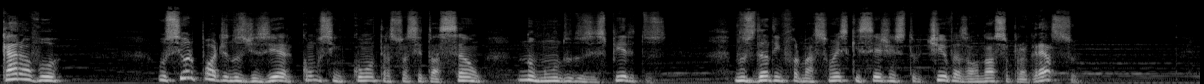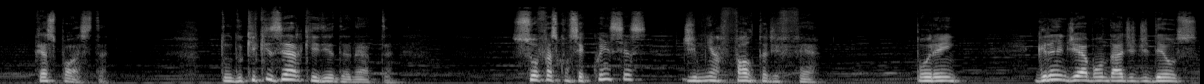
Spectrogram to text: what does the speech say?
Caro avô, o senhor pode nos dizer como se encontra a sua situação no mundo dos espíritos, nos dando informações que sejam instrutivas ao nosso progresso? Resposta: Tudo o que quiser, querida neta. Sofra as consequências de minha falta de fé. Porém, grande é a bondade de Deus,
